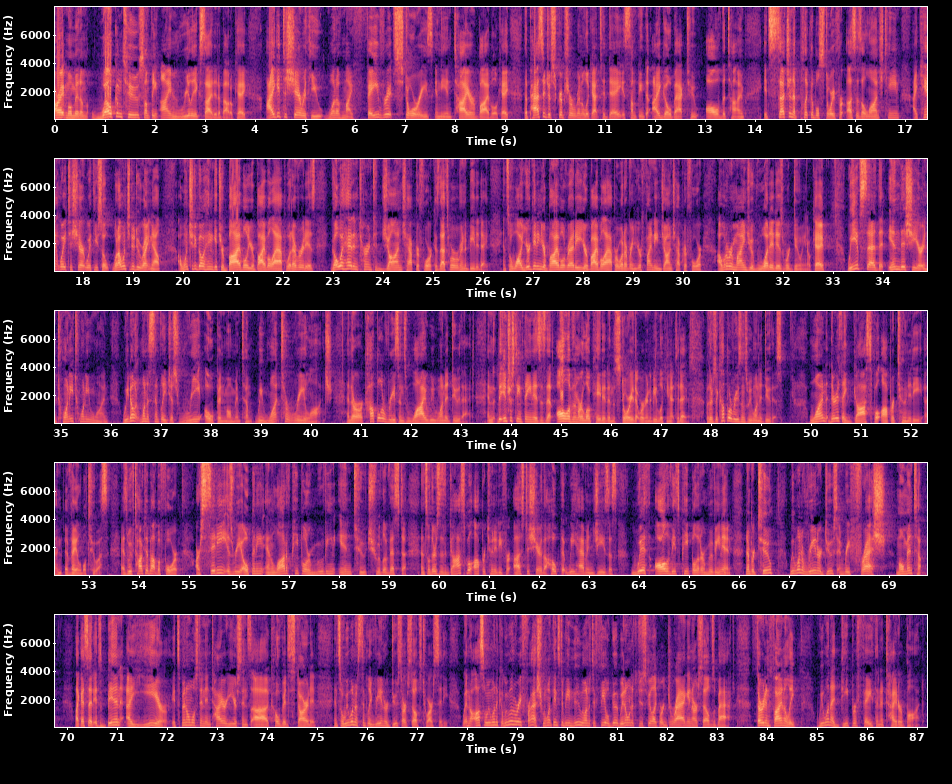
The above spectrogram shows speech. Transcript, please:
All right, Momentum, welcome to something I am really excited about, okay? I get to share with you one of my favorite stories in the entire Bible, okay? The passage of scripture we're going to look at today is something that I go back to all the time. It's such an applicable story for us as a launch team. I can't wait to share it with you. So, what I want you to do right now, I want you to go ahead and get your Bible, your Bible app, whatever it is. Go ahead and turn to John chapter 4, because that's where we're going to be today. And so, while you're getting your Bible ready, your Bible app, or whatever, and you're finding John chapter 4, I want to remind you of what it is we're doing, okay? We have said that in this year, in 2021, we don't want to simply just reopen momentum, we want to relaunch. And there are a couple of reasons why we want to do that. And the interesting thing is, is that all of them are located in the story that we're going to be looking at today. But there's a couple of reasons we want to do this. One, there is a gospel opportunity available to us. As we've talked about before, our city is reopening and a lot of people are moving into Chula Vista. And so there's this gospel opportunity for us to share the hope that we have in Jesus with all of these people that are moving in. Number two, we want to reintroduce and refresh momentum. Like I said, it's been a year. It's been almost an entire year since uh, COVID started. And so we want to simply reintroduce ourselves to our city. And also, we want, to, we want to refresh. We want things to be new. We want it to feel good. We don't want it to just feel like we're dragging ourselves back. Third and finally, we want a deeper faith and a tighter bond.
